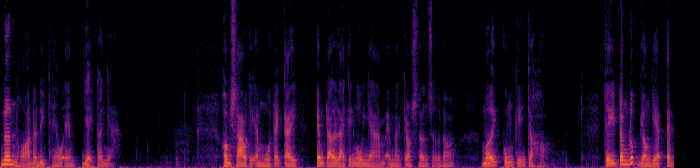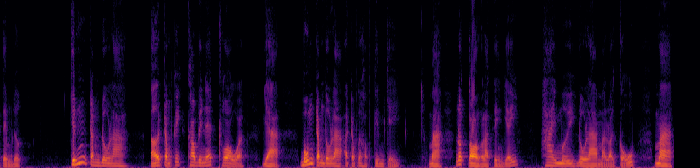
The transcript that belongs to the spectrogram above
Nên họ đã đi theo em về tới nhà. Hôm sau thì em mua trái cây, em trở lại cái ngôi nhà mà em đang cho sơn sửa đó, mới cúng kiến cho họ. Thì trong lúc dọn dẹp em tìm được 900 đô la ở trong cái cabinet drawer và 400 đô la ở trong cái hộp kim chỉ. Mà nó toàn là tiền giấy 20 đô la mà loại cũ. Mà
